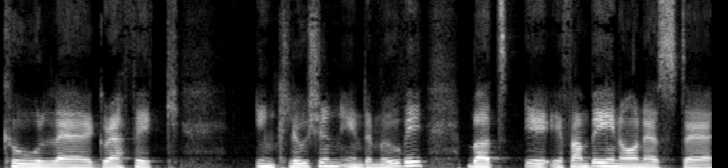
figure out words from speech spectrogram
cool graphic inclusion in the movie. But if I'm being honest, uh,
